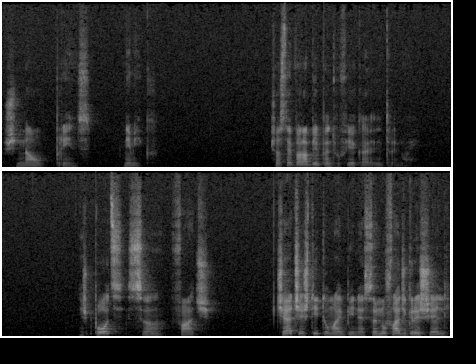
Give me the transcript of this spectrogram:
și n-au prins nimic. Și asta e valabil pentru fiecare dintre noi. Deci poți să faci ceea ce știi tu mai bine, să nu faci greșeli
